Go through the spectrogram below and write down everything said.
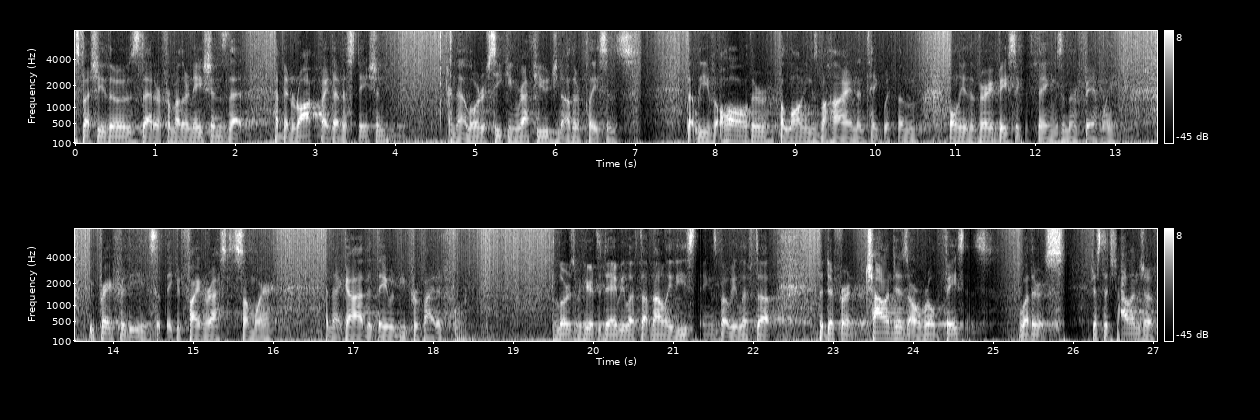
especially those that are from other nations that have been rocked by devastation, and that, Lord, are seeking refuge in other places that leave all their belongings behind and take with them only the very basic of things in their family. We pray for these, that they could find rest somewhere, and that God, that they would be provided for. Lord, as we're here today, we lift up not only these things, but we lift up the different challenges our world faces, whether it's just the challenge of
